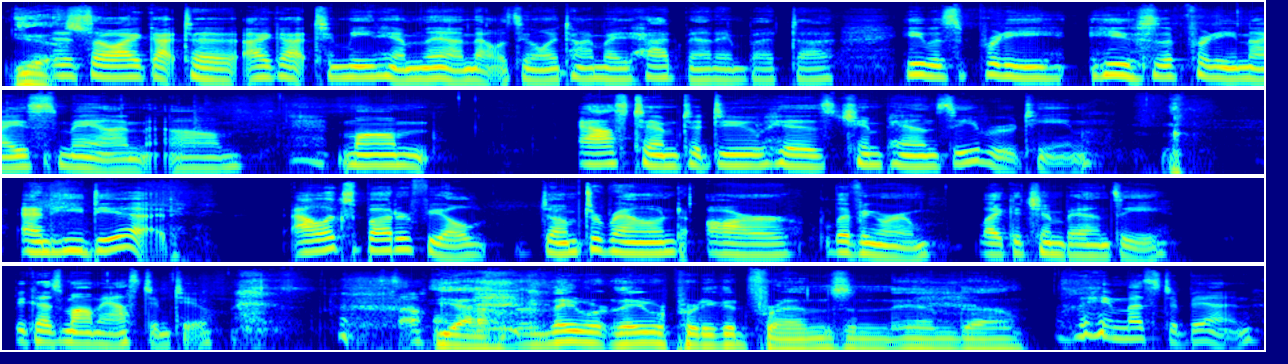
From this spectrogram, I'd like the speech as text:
Yes. And so I got to I got to meet him then. That was the only time I had met him, but uh, he was a pretty he was a pretty nice man. Um, Mom asked him to do his chimpanzee routine, and he did. Alex Butterfield jumped around our living room like a chimpanzee because Mom asked him to. so. Yeah, they were they were pretty good friends, and and uh, they must have been.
